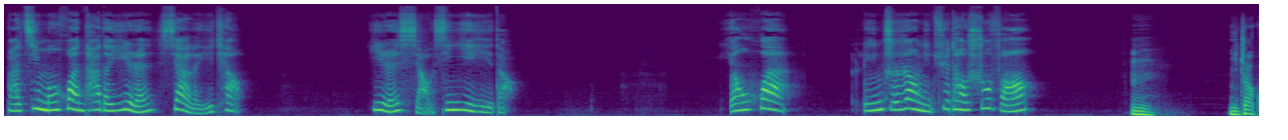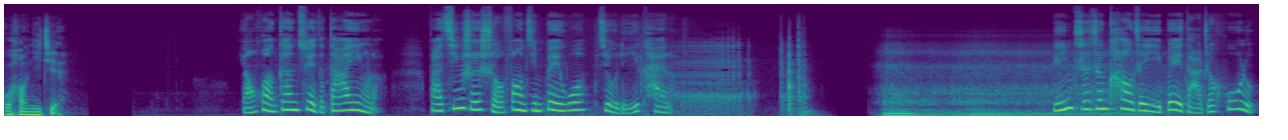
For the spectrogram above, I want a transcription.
把进门唤他的伊人吓了一跳。伊人小心翼翼道：“杨焕，林植让你去趟书房。”“嗯，你照顾好你姐。”杨焕干脆的答应了。把清水手放进被窝，就离开了。林直正靠着椅背打着呼噜，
